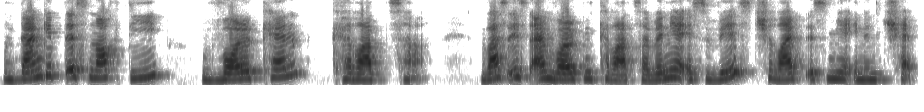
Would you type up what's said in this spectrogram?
Und dann gibt es noch die Wolkenkratzer. Was ist ein Wolkenkratzer? Wenn ihr es wisst, schreibt es mir in den Chat.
